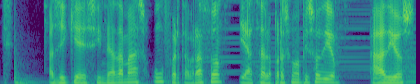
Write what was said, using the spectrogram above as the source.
Así que sin nada más, un fuerte abrazo y hasta el próximo episodio. Adiós.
